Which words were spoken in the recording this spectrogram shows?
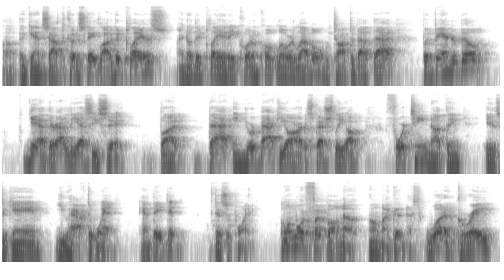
uh, against South Dakota State. A lot of good players. I know they play at a quote unquote lower level. We talked about that. But Vanderbilt, yeah, they're out of the SEC. But that in your backyard, especially up 14 nothing, is a game you have to win. And they didn't. Disappointing. One more football note. Oh my goodness. What a great,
